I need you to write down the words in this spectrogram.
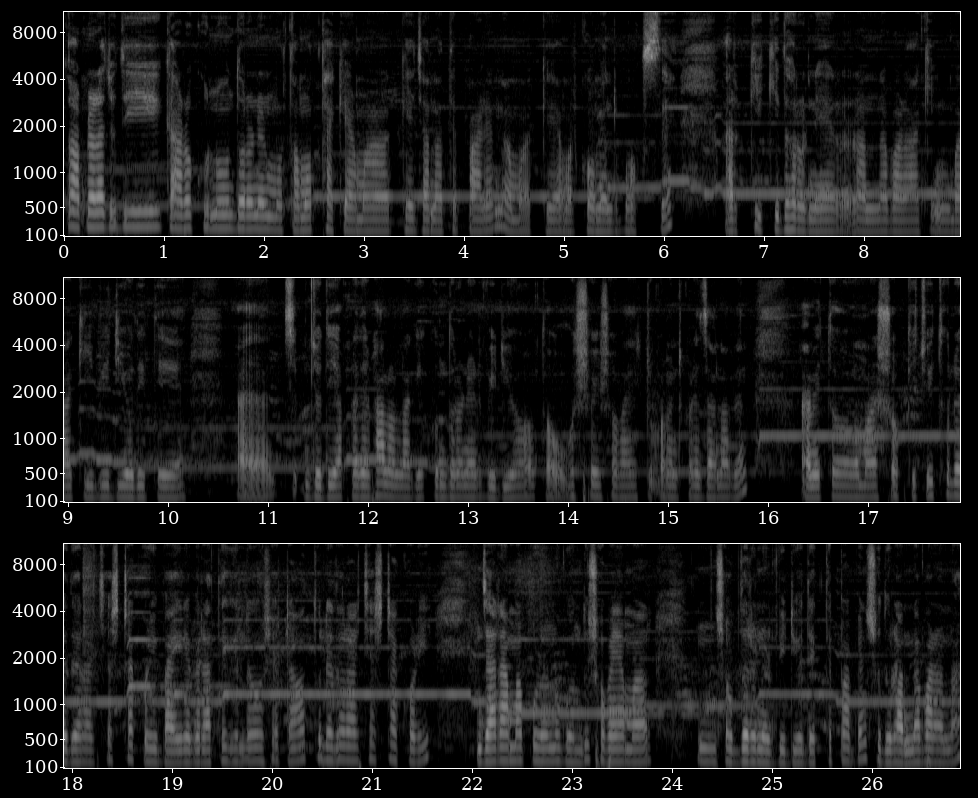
তো আপনারা যদি কারও কোনো ধরনের মতামত থাকে আমাকে জানাতে পারেন, আমাকে আমার কমেন্ট বক্সে আর কি কি ধরনের রান্না বাড়া কিংবা কি ভিডিও দিতে যদি আপনাদের ভালো লাগে কোন ধরনের ভিডিও, তো অবশ্যই সবাই একটু কমেন্ট করে জানাবেন। আমি তো আমার সব কিছুই তুলে ধরার চেষ্টা করি, বাইরে বেড়াতে গেলেও সেটাও তুলে ধরার চেষ্টা করি। যারা আমার পুরনো বন্ধু, সবাই আমার সব ধরনের ভিডিও দেখতে পাবেন, শুধু রান্না বাড়া না।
